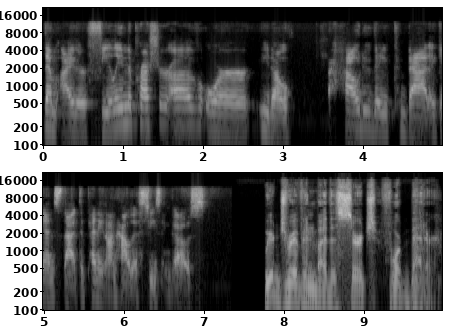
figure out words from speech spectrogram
them either feeling the pressure of or, you know, how do they combat against that depending on how this season goes. We're driven by the search for better.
